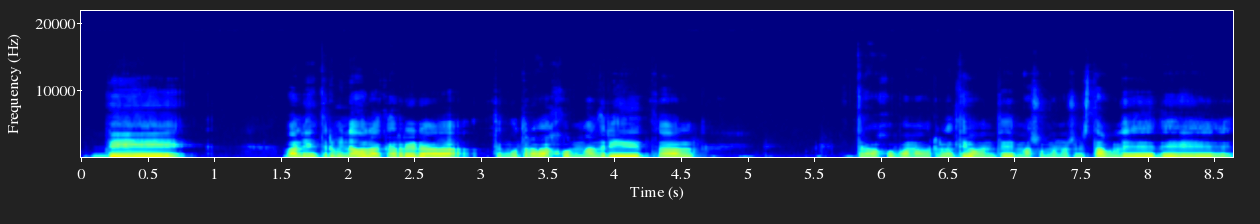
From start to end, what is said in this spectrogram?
De. Vale, he terminado la carrera, tengo trabajo en Madrid, tal. Trabajo, bueno, relativamente más o menos estable, de.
